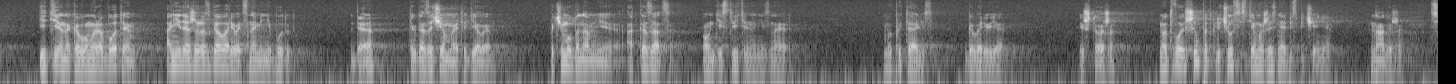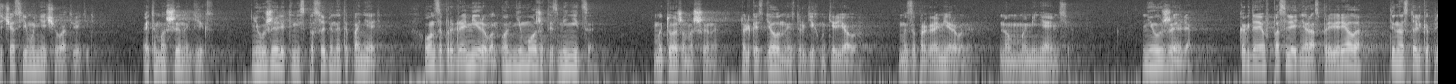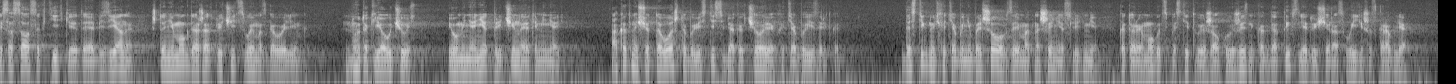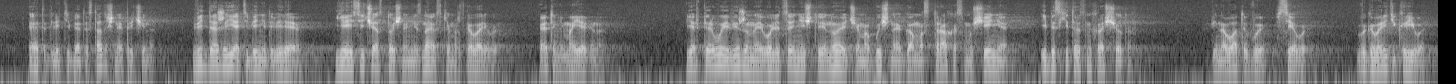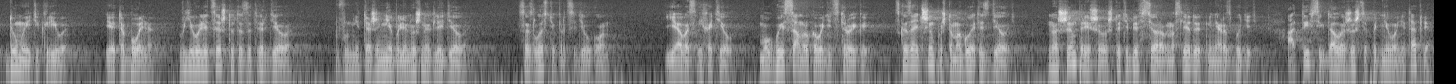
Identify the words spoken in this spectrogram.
И те, на кого мы работаем, они даже разговаривать с нами не будут. Да? Тогда зачем мы это делаем? Почему бы нам не отказаться? Он действительно не знает. Мы пытались, говорю я. И что же? Но твой Шим подключил систему жизнеобеспечения. Надо же, сейчас ему нечего ответить. Это машина, Дикс. Неужели ты не способен это понять? Он запрограммирован, он не может измениться. Мы тоже машины, только сделаны из других материалов. Мы запрограммированы, но мы меняемся. Неужели? Когда я в последний раз проверяла, ты настолько присосался к титьке этой обезьяны, что не мог даже отключить свой мозговой линк. Ну так я учусь, и у меня нет причины это менять. А как насчет того, чтобы вести себя как человек хотя бы изредка? Достигнуть хотя бы небольшого взаимоотношения с людьми, которые могут спасти твою жалкую жизнь, когда ты в следующий раз выйдешь из корабля. Это для тебя достаточная причина? Ведь даже я тебе не доверяю. Я и сейчас точно не знаю, с кем разговариваю. Это не моя вина. Я впервые вижу на его лице нечто иное, чем обычная гамма страха, смущения и бесхитростных расчетов. Виноваты вы, все вы. Вы говорите криво, думаете криво. И это больно. В его лице что-то затвердело. Вы мне даже не были нужны для дела. Со злостью процедил он. Я вас не хотел. Мог бы и сам руководить стройкой. Сказать Шимпу, что могу это сделать. Но Шимп решил, что тебе все равно следует меня разбудить, а ты всегда ложишься под него, не так ли?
